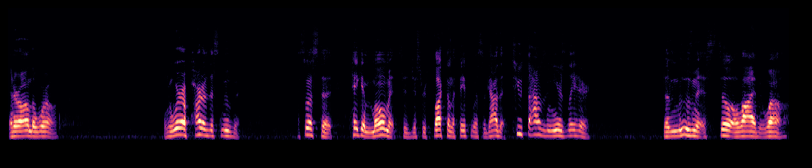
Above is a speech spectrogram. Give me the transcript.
and around the world. And we're a part of this movement. I just want us to take a moment to just reflect on the faithfulness of God that 2,000 years later, the movement is still alive and well.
